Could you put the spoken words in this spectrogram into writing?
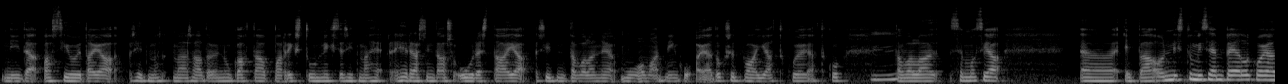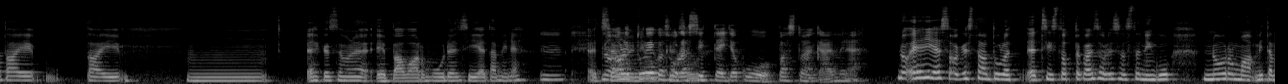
niitä asioita ja sitten mä, mä saatoin nukahtaa pariksi tunniksi ja sitten mä heräsin taas uudestaan ja sitten tavallaan ne mun omat niinku, ajatukset vaan jatkuu ja jatkuu. Mm. Tavallaan semmosia epäonnistumisen pelkoja tai, tai mm, ehkä semmoinen epävarmuuden sietäminen. Mm. Et no se oli, tuliko niinku sulle sitten joku vastoinkäyminen? No ei edes oikeastaan tule, että siis totta kai se oli sellaista niinku normaa, mitä,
